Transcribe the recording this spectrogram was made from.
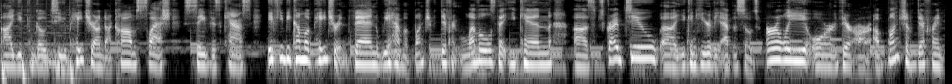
Uh, you can go to patreon.com slash say this cast. If you become a patron, then we have a bunch of different levels that you can uh, subscribe to. Uh, you can hear the episodes early, or there are a bunch of different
